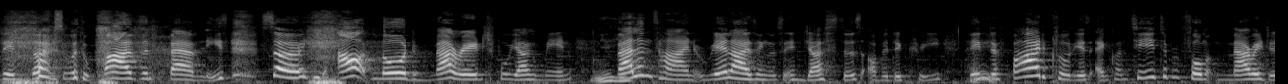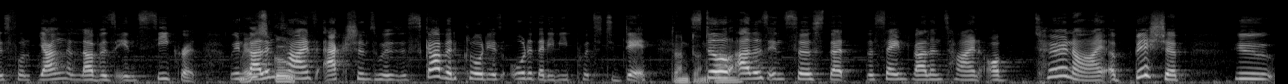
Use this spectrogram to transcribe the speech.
than those with wives and families. So he outlawed marriage for young men. Yeah. Valentine, realizing this injustice of a decree, then defied Claudius and continued to perform marriages for young lovers in secret. When Let's go. Valentine's actions were discovered, Claudius ordered that he be put to death. Dun, dun, Still, dun. others insist that the Saint Valentine of Terni, a bishop who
